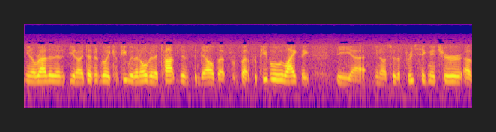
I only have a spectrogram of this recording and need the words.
you know, rather than you know, it doesn't really compete with an over the top Zinfandel, but for, but for people who like the the uh, you know sort of the fruit signature of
